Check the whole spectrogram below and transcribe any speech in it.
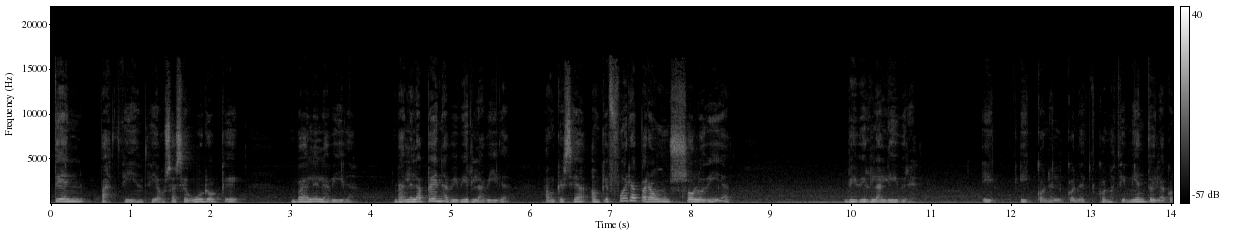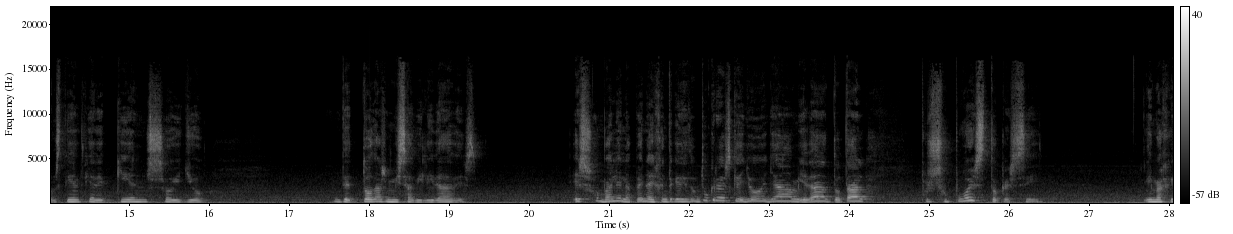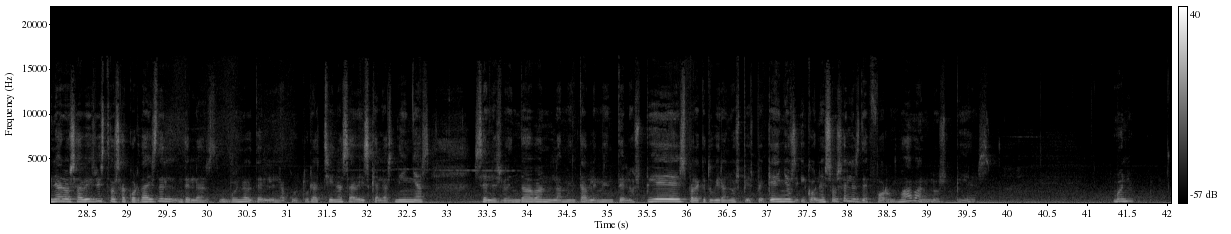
Ten paciencia, os aseguro que vale la vida, vale la pena vivir la vida, aunque sea, aunque fuera para un solo día, vivirla libre y, y con, el, con el conocimiento y la conciencia de quién soy yo, de todas mis habilidades. Eso vale la pena. Hay gente que dice, ¿tú crees que yo ya a mi edad total? Por supuesto que sí. Imaginaros, ¿habéis visto, os acordáis de, las, bueno, de la cultura china, sabéis que a las niñas se les vendaban lamentablemente los pies para que tuvieran los pies pequeños y con eso se les deformaban los pies. Bueno,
